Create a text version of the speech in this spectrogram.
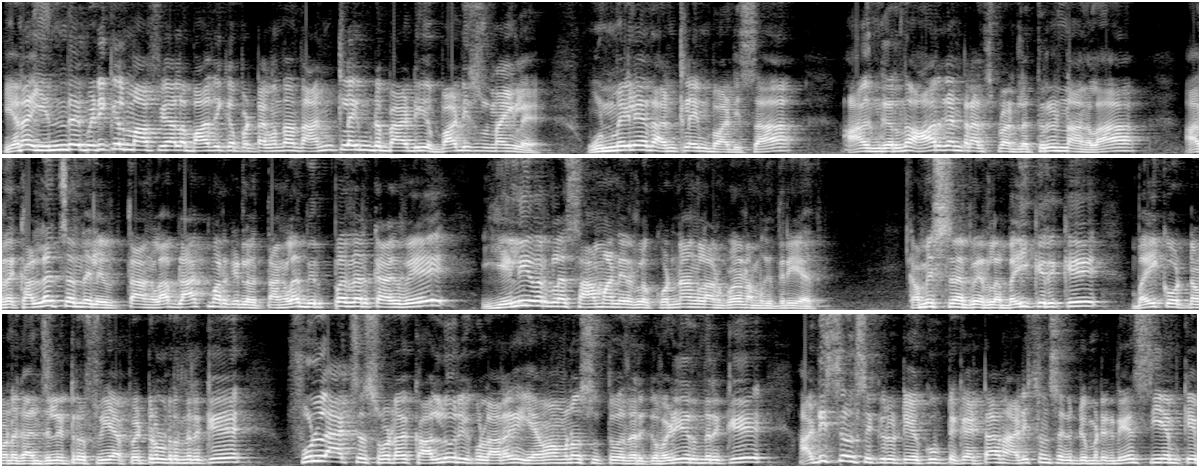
ஏன்னா இந்த மெடிக்கல் மாஃபியாவில் பாதிக்கப்பட்டவங்க தான் அந்த அன்கிளைம்டு பாடி பாடிஸ் சொன்னாங்களே. உண்மையிலே அது அன்கிளைம் பாடிஸா அங்கேருந்து ஆர்கன் டிரான்ஸ்பிளான்ட்டில் திருடினாங்களா? அதை கள்ளச்சந்தையில் விற்றாங்களா பிளாக் மார்க்கெட்டில் விற்றாங்களா விற்பதற்காகவே எளியவர்களை சாமானியர்களை கொண்டாங்களான்னு கூட நமக்கு தெரியாது. கமிஷனர் பேரில் பைக் இருக்குது பைக் ஓட்டினவனுக்கு அஞ்சு லிட்டர் ஃப்ரீயாக பெட்ரோல் இருந்திருக்கு. ஃபுல் ஆக்சஸோட கல்லூரிக்குள்ளார எவனோ சுற்றுவதற்கு வழி இருந்திருக்கு. அடிஷனல் செக்யூரிட்டியை கூப்பிட்டு கேட்டால் நான் அடிஷனல் செக்யூரிட்டி மட்டும் கிடையாது சிஎம்கே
